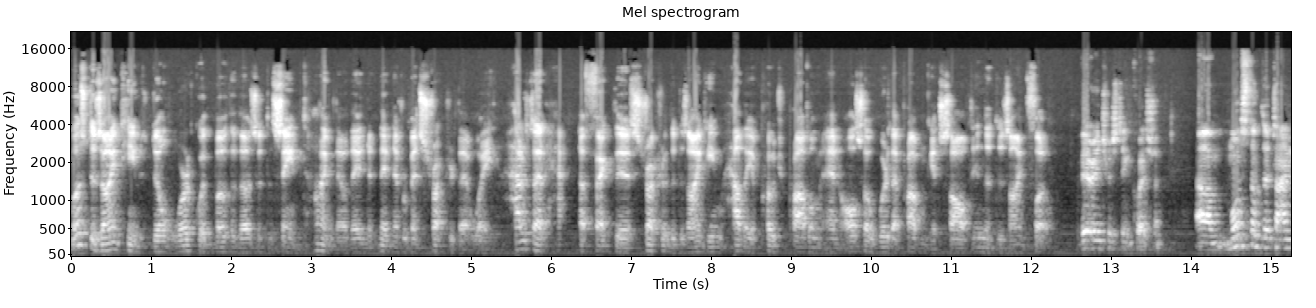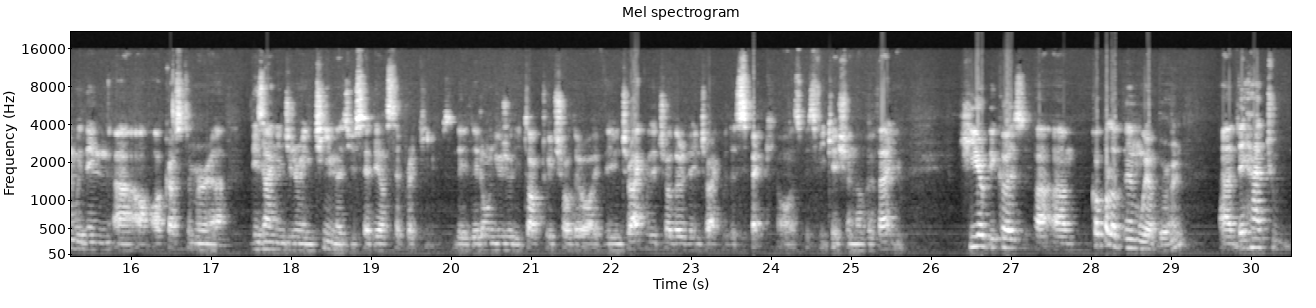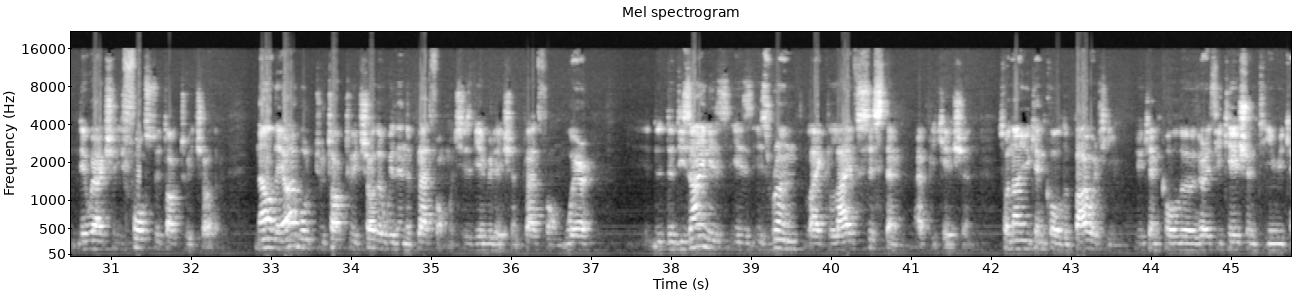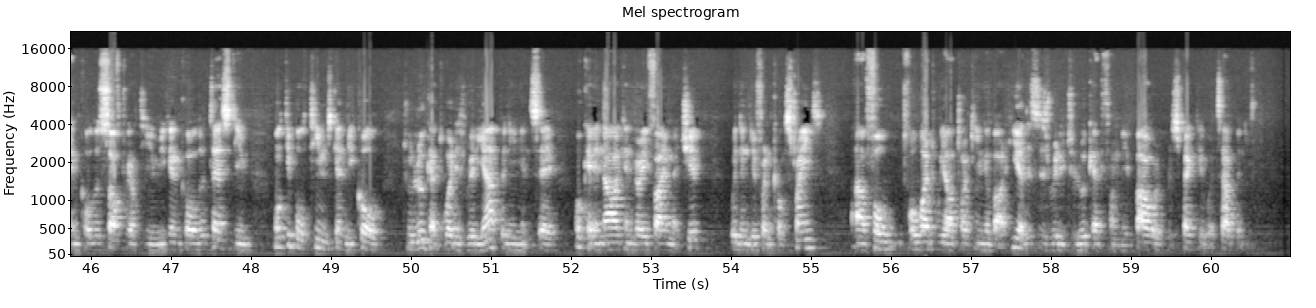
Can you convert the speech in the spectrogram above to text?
Most design teams don't work with both of those at the same time, though. They, they've never been structured that way. How does that affect the structure of the design team, how they approach a problem, and also where that problem gets solved in the design flow? Very interesting question. Um, most of the time within uh, our, customer uh, design engineering team, as you said, they are separate teams. They, they don't usually talk to each other, or if they interact with each other, they interact with a spec or a specification of a value. Here, because a uh, um, couple of them were burned, uh, they had to, they were actually forced to talk to each other. Now they are able to talk to each other within the platform, which is the emulation platform, where the, the design is, is, is run like live system application. So now you can call the power team, you can call the verification team, you can call the software team, you can call the test team. Multiple teams can be called to look at what is really happening and say, okay, now I can verify my chip within different constraints uh, for, for what we are talking about here, this is really to look at from a power perspective what's happening.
